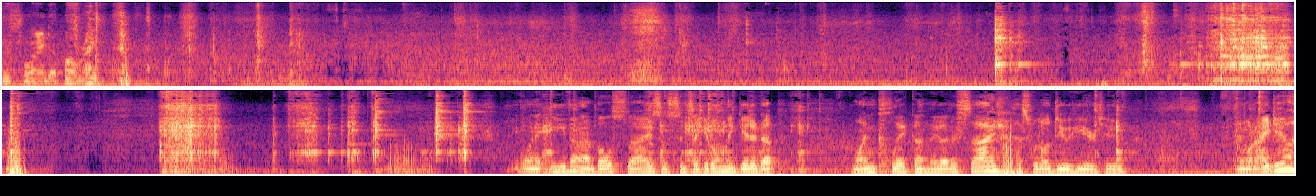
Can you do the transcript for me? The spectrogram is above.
Sure it's lined up all right. You want to even on both sides, so since I could only get it up one click on the other side, that's what I'll do here too. And what I do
